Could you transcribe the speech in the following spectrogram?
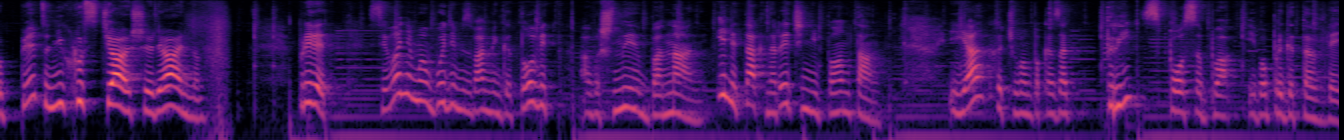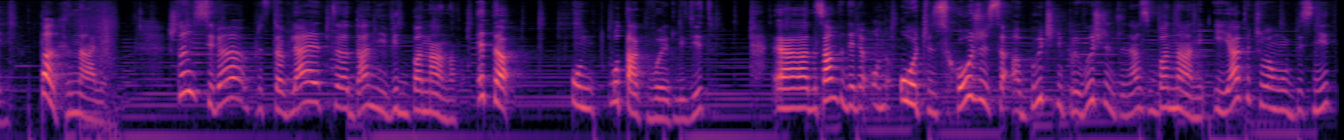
Капец, они хрустящие, реально. Привет! Сегодня мы будем с вами готовить овощные бананы, или так нареченный плантан. И я хочу вам показать три способа его приготовления. Погнали! Что из себя представляет э, данный вид бананов? Это он вот так выглядит. Э, на самом деле он очень схожий с обычной, привычной для нас бананы. И я хочу вам объяснить,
